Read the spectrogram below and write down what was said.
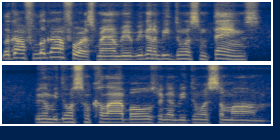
look out for look out for us, man. We, we're gonna be doing some things. We're gonna be doing some collabos. We're gonna be doing some um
